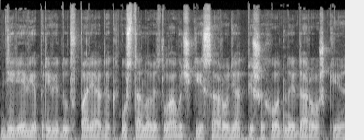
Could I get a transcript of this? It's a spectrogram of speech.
Деревья приведут в порядок, установят лавочки и соорудят пешеходные дорожки.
